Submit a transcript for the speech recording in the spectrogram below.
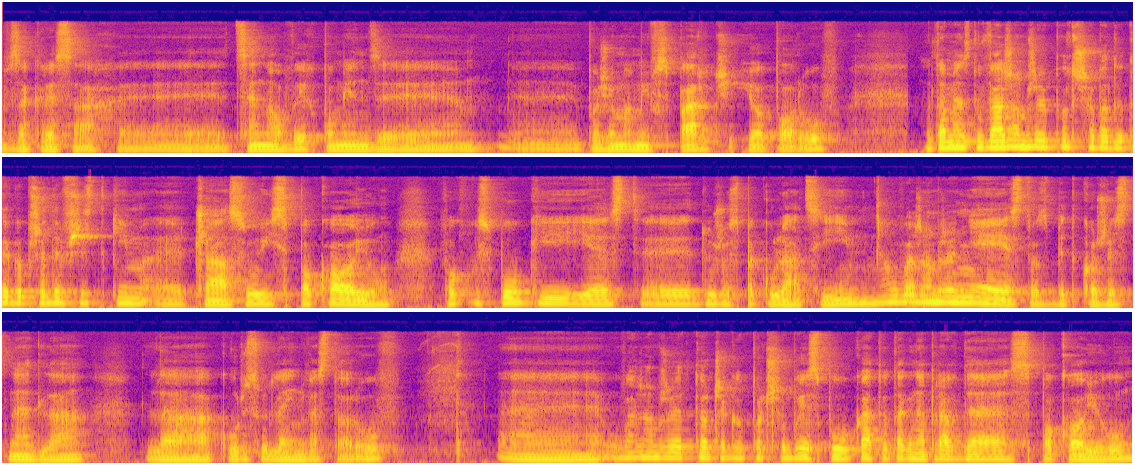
w zakresach cenowych pomiędzy poziomami wsparć i oporów. Natomiast uważam, że potrzeba do tego przede wszystkim e, czasu i spokoju. Wokół spółki jest e, dużo spekulacji. No, uważam, że nie jest to zbyt korzystne dla, dla kursu, dla inwestorów. E, uważam, że to, czego potrzebuje spółka, to tak naprawdę spokoju,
